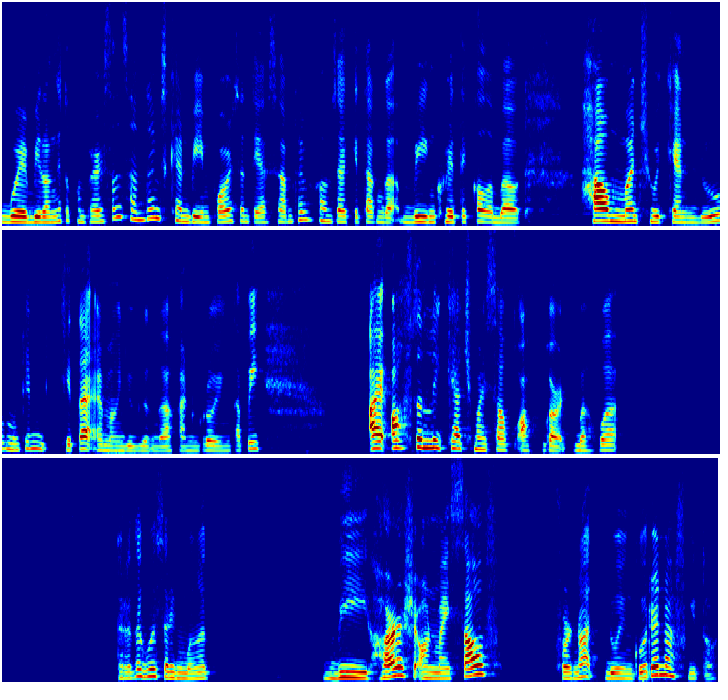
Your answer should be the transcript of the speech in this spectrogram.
gue bilang itu comparison sometimes can be important ya. Sometimes kalau misalnya kita nggak being critical about how much we can do mungkin kita emang juga nggak akan growing. Tapi I oftenly catch myself off guard bahwa ternyata gue sering banget be harsh on myself for not doing good enough gitu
